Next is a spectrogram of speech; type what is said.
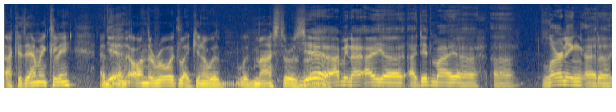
academically and Yeah. then on the road like you know with with masters Yeah, uh, I mean, I I, uh, I did my uh, uh, learning at uh,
